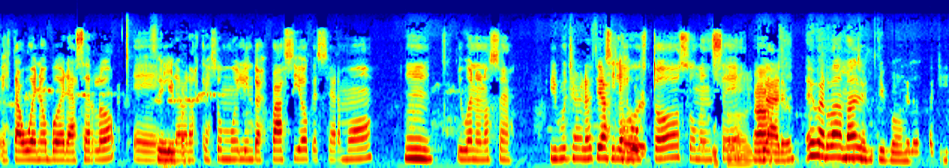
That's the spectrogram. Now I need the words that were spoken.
está bueno poder hacerlo. eh, Sí, y la pa- verdad es que es un muy lindo espacio que se armó. Mm, Y bueno, no sé, Y muchas gracias si les gustó, súmense. Ah. Claro. es verdad, mal, tipo. aquí.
